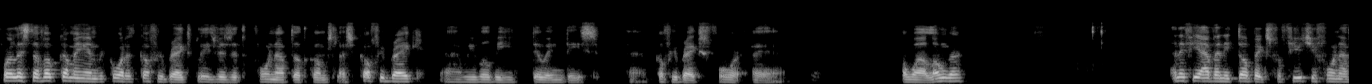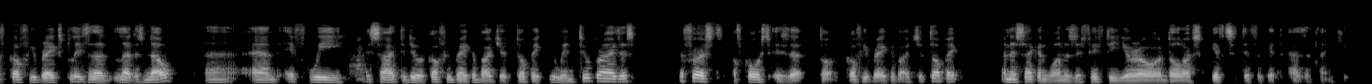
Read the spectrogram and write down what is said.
For a list of upcoming and recorded coffee breaks, please visit 4nav.com slash coffee break. Uh, we will be doing these uh, coffee breaks for uh, a while longer. And if you have any topics for future ForNAV coffee breaks, please let, let us know. Uh, and if we decide to do a coffee break about your topic, you win two prizes. The first, of course, is a coffee break about your topic, and the second one is a 50 euro or dollars gift certificate as a thank you.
